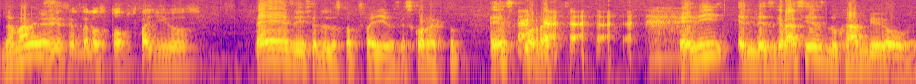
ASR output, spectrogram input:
No mames. Eddie es el de los tops fallidos. Es, dice el de los tops fallidos. Es correcto. Es correcto. Eddie, el desgracias Lujambio, güey.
